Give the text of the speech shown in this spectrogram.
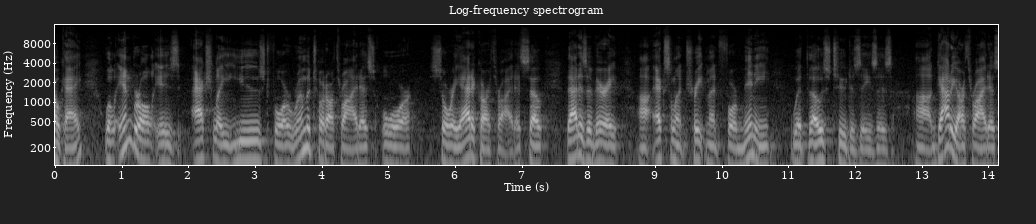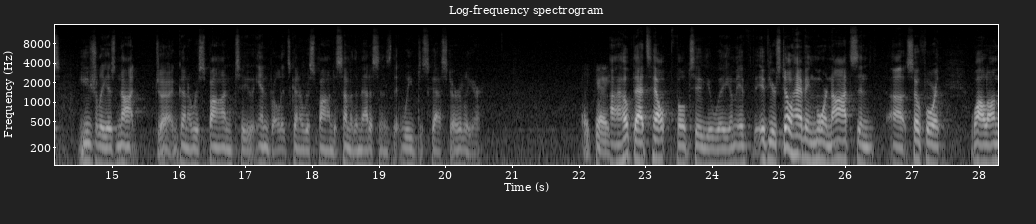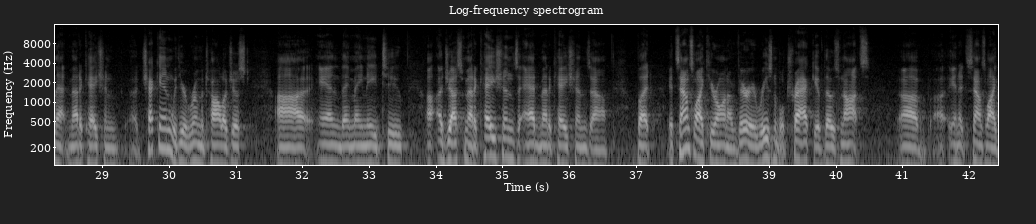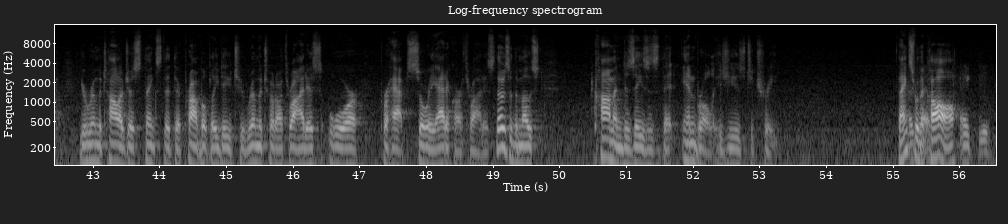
Okay. Well, Enbrel is actually used for rheumatoid arthritis or psoriatic arthritis. So that is a very uh, excellent treatment for many with those two diseases. Uh, gouty arthritis usually is not uh, going to respond to Enbrel. It's going to respond to some of the medicines that we've discussed earlier. Okay. I hope that's helpful to you, William. If, if you're still having more knots and uh, so forth while on that medication, uh, check in with your rheumatologist uh, and they may need to uh, adjust medications, add medications. Uh, but it sounds like you're on a very reasonable track if those knots, uh, and it sounds like your rheumatologist thinks that they're probably due to rheumatoid arthritis or perhaps psoriatic arthritis. Those are the most common diseases that Enbrel is used to treat. Thanks okay. for the call. Thank you.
